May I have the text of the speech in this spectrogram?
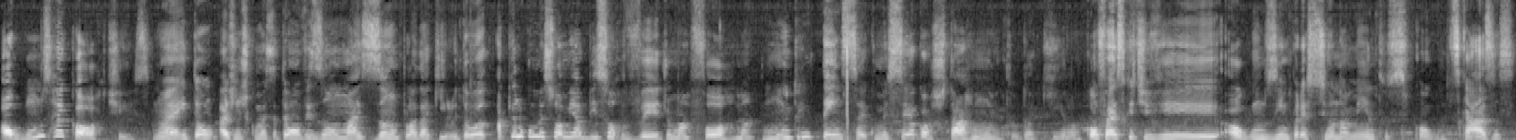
alguns recortes, não é? Então a gente começa a ter uma visão mais ampla daquilo. Então eu, aquilo começou a me absorver de uma forma muito intensa. Eu comecei a gostar muito daquilo. Confesso que tive alguns impressionamentos com alguns casos,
